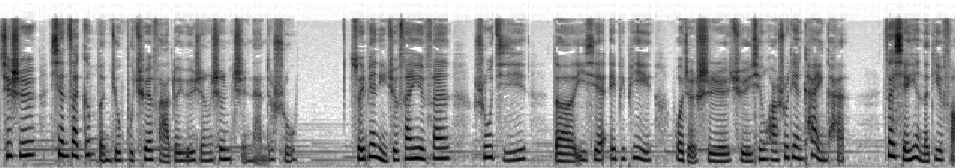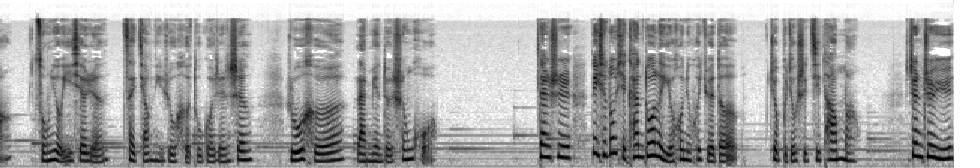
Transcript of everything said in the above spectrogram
其实现在根本就不缺乏对于人生指南的书，随便你去翻一翻书籍的一些 A P P，或者是去新华书店看一看，在显眼的地方，总有一些人在教你如何度过人生，如何来面对生活。但是那些东西看多了以后，你会觉得这不就是鸡汤吗？甚至于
